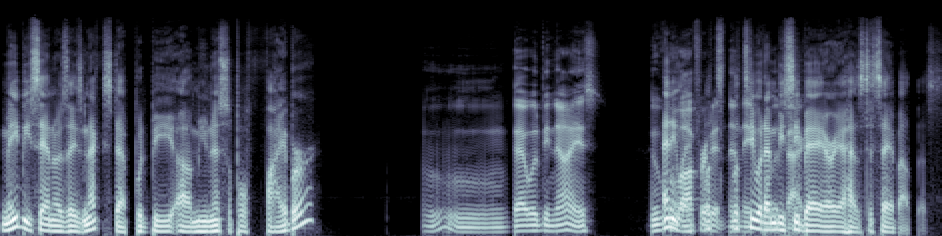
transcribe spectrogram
maybe San Jose's next step would be uh, municipal fiber. Ooh, that would be nice. Google anyway, let's, let's see what NBC. Bay Area has to say about this.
